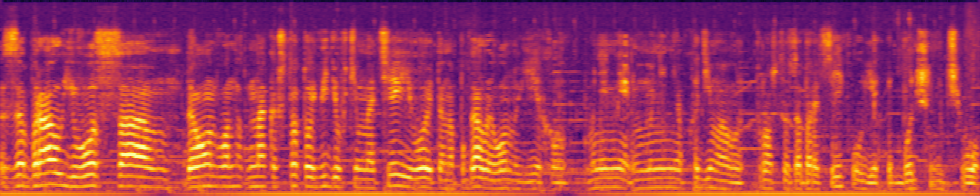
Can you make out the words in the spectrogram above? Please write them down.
забрал его сам. Да он вон, однако, что-то увидел в темноте, его это напугало, и он уехал. Мне, не, мне необходимо просто забрать сейф и уехать, больше ничего.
